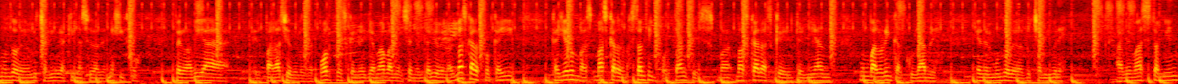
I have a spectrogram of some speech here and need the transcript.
mundo de la lucha libre aquí en la Ciudad de México. Pero había el Palacio de los Deportes, que le llamaban el Cementerio de las Máscaras, porque ahí cayeron máscaras bastante importantes, máscaras que tenían un valor incalculable en el mundo de la lucha libre. Además también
